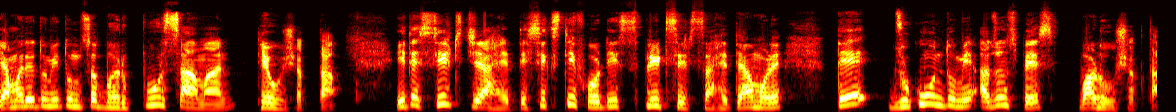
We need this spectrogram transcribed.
यामध्ये तुम्ही तुमचं भरपूर सामान ठेवू शकता. इथे सीट्स जे आहेत ते सिक्स्टी फोर्टी स्प्लिट सीट्स आहेत. त्यामुळे ते झुकवून तुम्ही अजून स्पेस वाढवू शकता.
